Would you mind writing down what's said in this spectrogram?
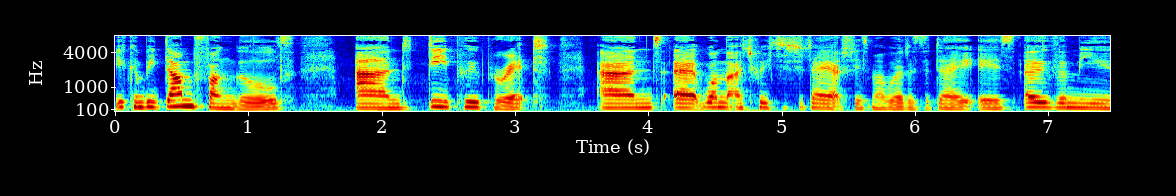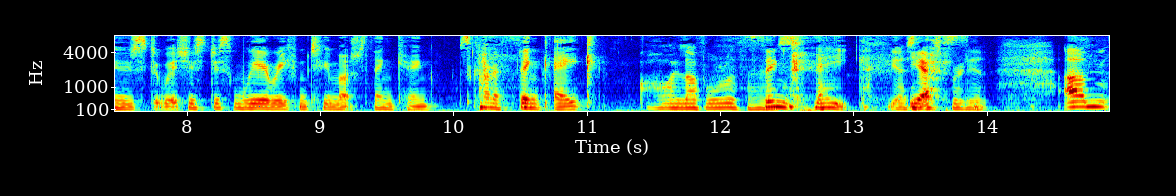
You can be dumfungled and depooper it. And uh, one that I tweeted today, actually, is my word of the day, is overmused, which is just weary from too much thinking. It's kind of think ache. Oh, I love all of those. Think ache. Yes, Yes. that's brilliant. Um,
